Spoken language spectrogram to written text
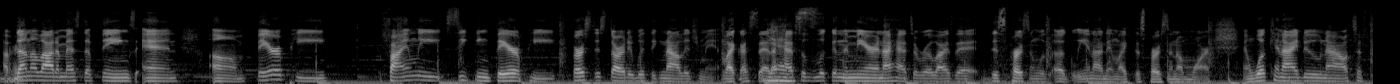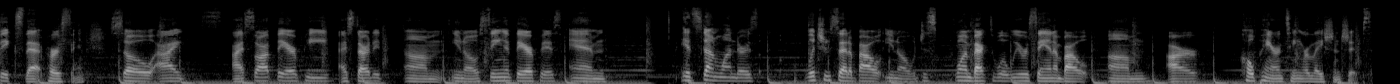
Mhm. I've done a lot of messed up things, and um, therapy. Finally, seeking therapy. First, it started with acknowledgement. Like I said, I had to look in the mirror and I had to realize that this person was ugly and I didn't like this person no more. And what can I do now to fix that person? So I I sought therapy. I started um, you know, seeing a therapist and it's done wonders. What you said about, you know, just going back to what we were saying about um our co-parenting relationships.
